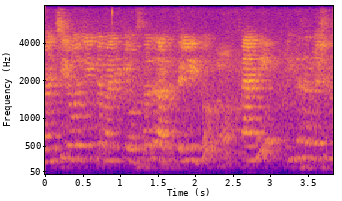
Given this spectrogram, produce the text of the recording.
మంచి రోజు ఇంకా మనకి వస్తుందో అది తెలియదు కానీ ఇంత సంతోషం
